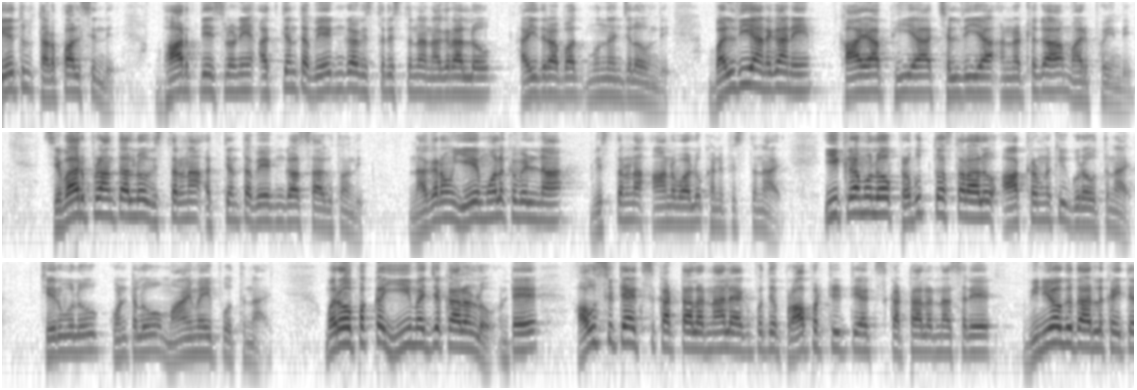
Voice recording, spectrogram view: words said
చేతులు తడపాల్సిందే. భారతదేశంలోనే అత్యంత వేగంగా విస్తరిస్తున్న నగరాల్లో హైదరాబాద్ ముందంజలో ఉంది. బల్దీ అనగానే కాయా పియా చల్దియా అన్నట్లుగా మారిపోయింది. శివారు ప్రాంతాల్లో విస్తరణ అత్యంత వేగంగా సాగుతోంది. నగరం ఏ మూలకు వెళ్ళినా విస్తరణ ఆనవాళ్ళు కనిపిస్తున్నాయి. ఈ క్రమంలో ప్రభుత్వ స్థలాలు ఆక్రమణకి గురవుతున్నాయి. చెరువులు కుంటలు మాయమైపోతున్నాయి. మరోపక్క ఈ మధ్య కాలంలో అంటే హౌస్ ట్యాక్స్ కట్టాలన్నా లేకపోతే ప్రాపర్టీ ట్యాక్స్ కట్టాలన్నా సరే వినియోగదారులకైతే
